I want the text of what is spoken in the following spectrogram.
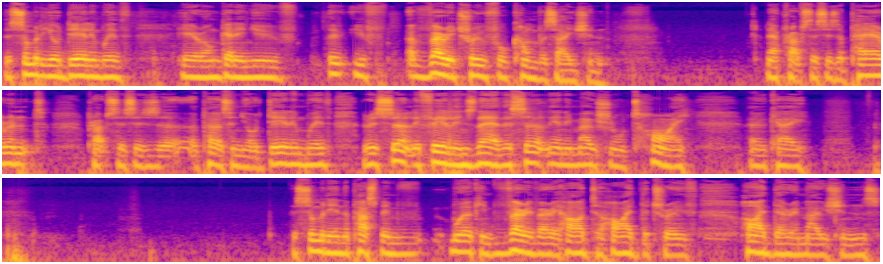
There's somebody you're dealing with here on getting you've you've a very truthful conversation. Now perhaps this is a parent perhaps this is a, a person you're dealing with. There is certainly feelings there. There's certainly an emotional tie. Okay. There's somebody in the past been working very, very hard to hide the truth, hide their emotions.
